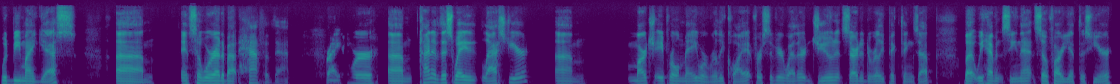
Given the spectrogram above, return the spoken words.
would be my guess. Um, and so we're at about half of that Right. were um, kind of this way last year. Um, March, April, May were really quiet for severe weather. June, it started to really pick things up, but we haven't seen that so far yet this year.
